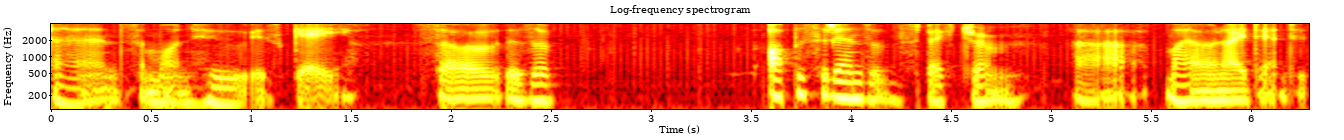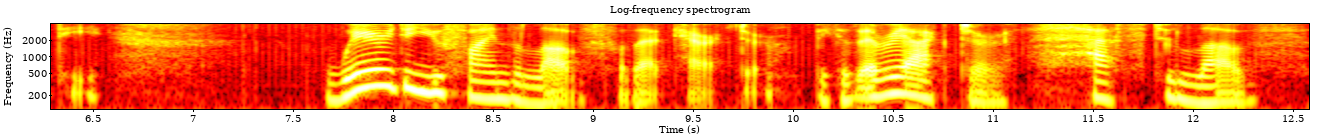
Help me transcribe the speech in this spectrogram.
and someone who is gay. So there's a opposite ends of the spectrum, uh, my own identity where do you find the love for that character? Because every actor has to love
